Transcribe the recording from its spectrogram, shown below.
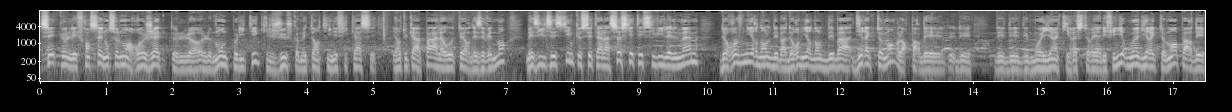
c'est que les Français non seulement rejettent le, monde politique, qu'ils jugent comme étant inefficace et, et en tout cas pas à la hauteur des événements, mais ils estiment que c'est à la société civile elle-même de revenir dans le débat, de revenir dans le débat directement, alors par des, des, moyens qui resteraient à définir, ou indirectement par des,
